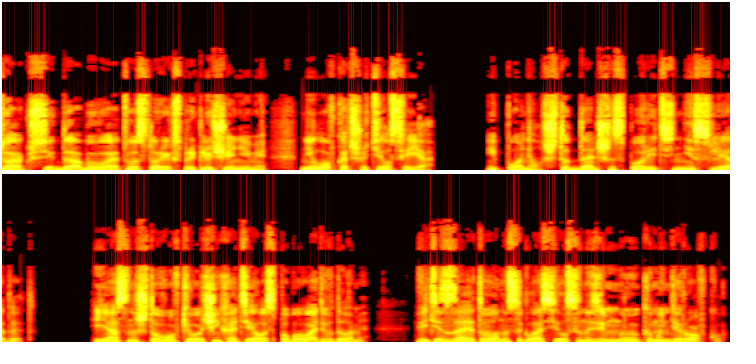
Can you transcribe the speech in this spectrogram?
так всегда бывает в историях с приключениями», — неловко отшутился я и понял, что дальше спорить не следует. Ясно, что Вовке очень хотелось побывать в доме, ведь из-за этого он и согласился на земную командировку.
